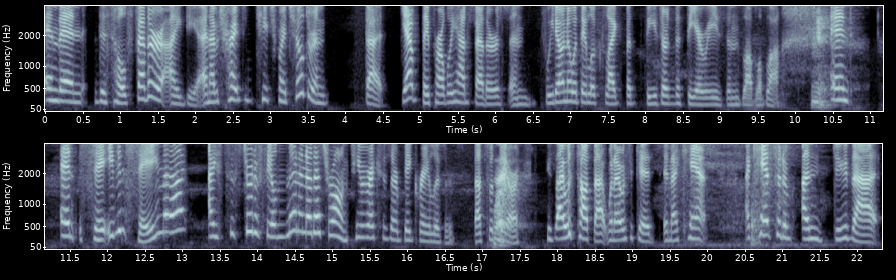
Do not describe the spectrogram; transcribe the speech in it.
and then this whole feather idea, and I've tried to teach my children that yep, they probably had feathers and we don't know what they looked like, but these are the theories and blah blah blah. Yeah. And and say even saying that, I sort of feel no, no, no, that's wrong. T Rexes are big gray lizards. That's what right. they are. Because I was taught that when I was a kid, and I can't, I can't sort of undo that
